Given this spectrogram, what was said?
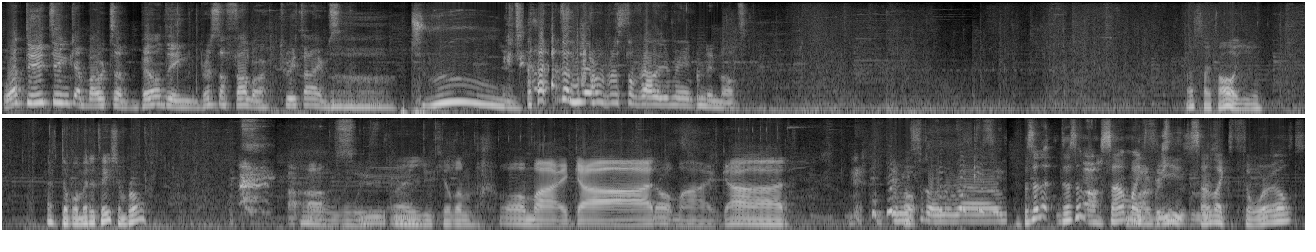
What do you think about uh, building Breath of Valor three times? True. the never Bristol Valley, you mean? Probably not. I'll fight all of you. I have double meditation, bro. Uh, uh, Holy. Alright, you killed him. Oh my god. Oh my god. Getting Oh. thrown around. Doesn't it doesn't Oh, sound like my free, business sounds like Thor ult?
